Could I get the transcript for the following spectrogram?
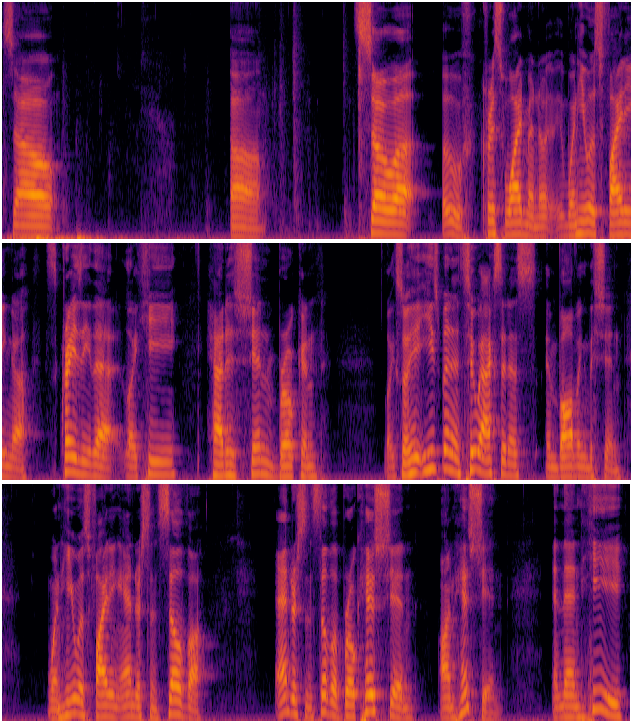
So, um, so uh, oh, Chris Weidman uh, when he was fighting, uh, it's crazy that like he had his shin broken. Like so, he he's been in two accidents involving the shin. When he was fighting Anderson Silva, Anderson Silva broke his shin on his shin and then he,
